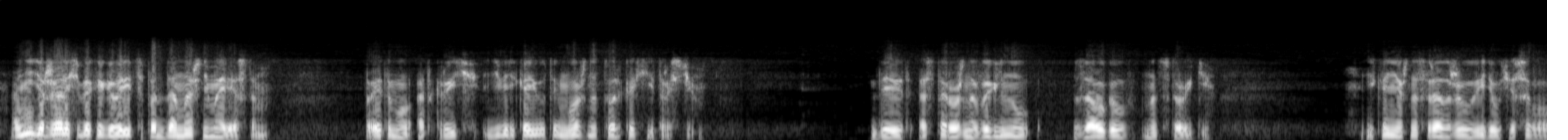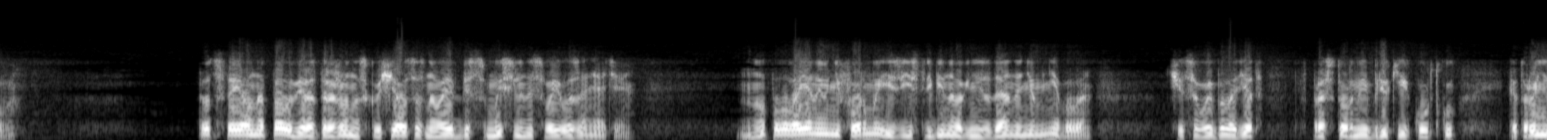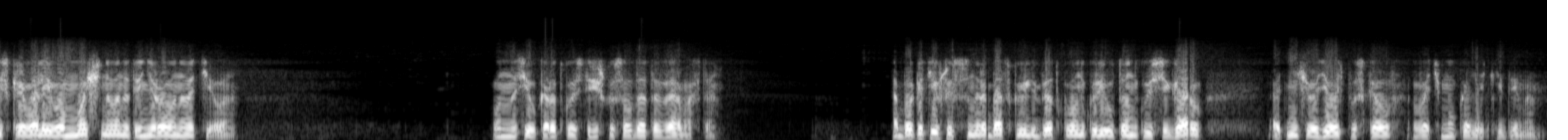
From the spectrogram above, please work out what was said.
они держали себя, как говорится, под домашним арестом. Поэтому открыть двери каюты можно только хитростью. Дэвид осторожно выглянул за угол надстройки. И, конечно, сразу же увидел часового. Тот стоял на палубе раздраженно скучал, сознавая бессмысленность своего занятия. Но полувоенной униформы из ястребиного гнезда на нем не было. Часовой был одет в просторные брюки и куртку, которые не скрывали его мощного натренированного тела. Он носил короткую стрижку солдата вермахта. Облокотившись на рыбацкую лебедку, он курил тонкую сигару, от нечего делать пускал во тьму колечки дыма.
